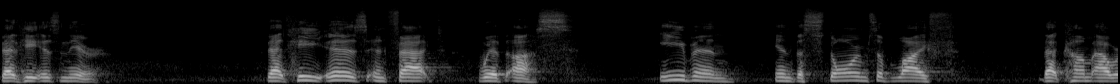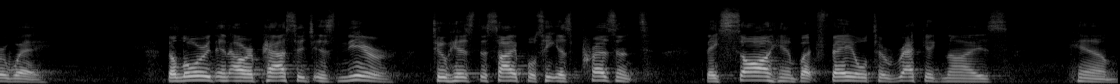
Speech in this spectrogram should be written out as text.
that He is near, that He is, in fact, with us, even in the storms of life that come our way. The Lord in our passage is near to His disciples, He is present. They saw Him but failed to recognize him.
